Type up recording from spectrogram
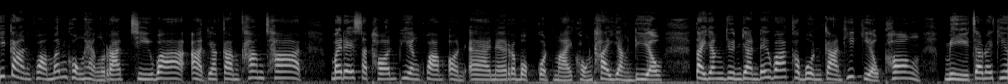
ธิการความมั่นคงแห่งรัฐชี้ว่าอาชญากรรมข้ามชาติ ไม่ได้สะท้อนเพียงความอ่อนแอในระบบกฎหมายของไทยอย่างเดียว แต่ยังยืนยันได้ว่าขบวนการที่เกี่ยวข้อง มีเจ้าหน้าที่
